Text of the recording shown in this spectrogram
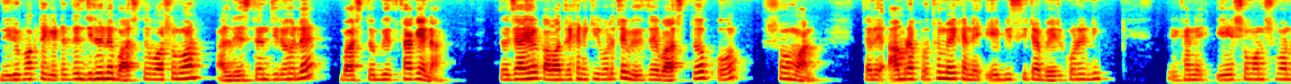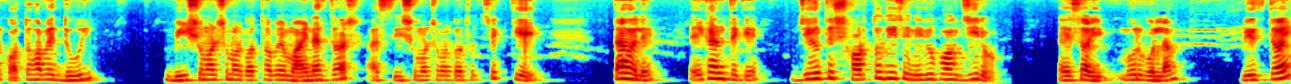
নিরূপকটা গ্রেটার দেন জিরো হলে বাস্তব অসমান, আর লেস দেন জিরো হলে বাস্তব বীজ থাকে না। তো যাই হোক, আমাদের এখানে কি বলেছে? বীজদ্বয় বাস্তব ও সমান। তাহলে আমরা প্রথমে এখানে এ বি সিটা বের করে নিই। এখানে এ সমান সমান কত হবে? দুই। বি সমান সমান কত হবে? মাইনাস দশ। আর সি সমান সমান কত হচ্ছে? কে তাহলে এইখান থেকে যেহেতু শর্ত দিয়েছে নিরূপক জিরো সরি ভুল বললাম। বীজদ্বয়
